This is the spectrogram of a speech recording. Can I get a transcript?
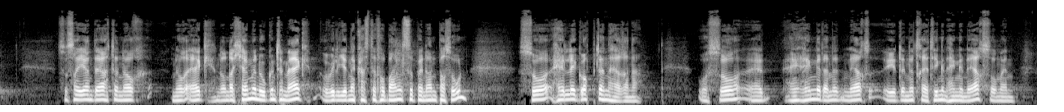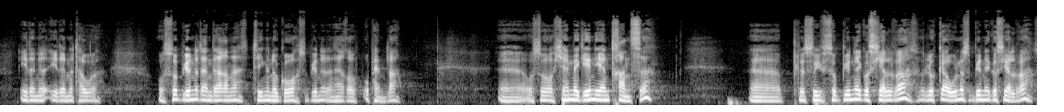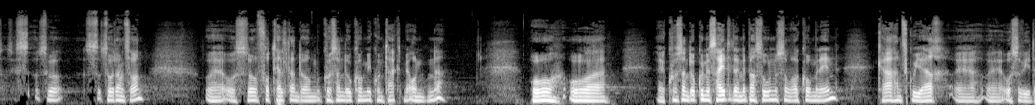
Så sier han det at når når, jeg, når det kommer noen til meg og vil gjerne kaste forbannelse på en annen person, så heller jeg opp denne herrene. Og så eh, henger denne, ned, denne tretingen henger ned som en, i denne, i denne tauet. Og så begynner den der tingen å gå, så begynner den her å, å pendle. Eh, og så kommer jeg inn i en transe. Eh, så begynner jeg å skjelve. Lukker øynene, så begynner jeg å skjelve. Så, så, sådan sånn. Og, og, så fortalte han om hvordan han kom i kontakt med åndene. Og, og eh, hvordan han kunne si til denne personen som var kommet inn, hva han skulle gjøre, eh, osv.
